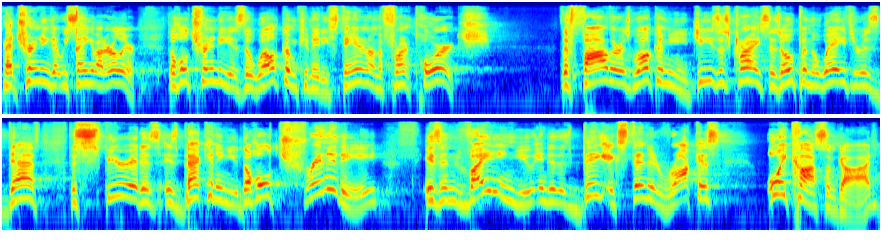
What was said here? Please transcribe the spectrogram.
That Trinity that we sang about earlier, the whole Trinity is the welcome committee standing on the front porch. The Father is welcoming you. Jesus Christ has opened the way through his death. The Spirit is, is beckoning you. The whole Trinity is inviting you into this big, extended, raucous oikos of God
